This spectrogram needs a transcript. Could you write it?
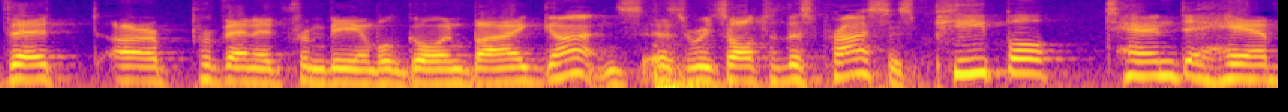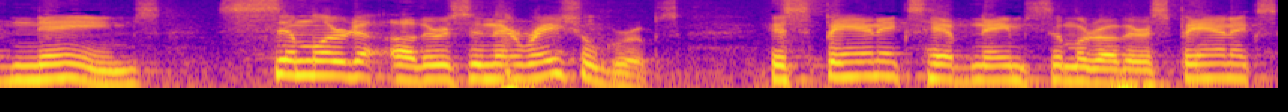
that are prevented from being able to go and buy guns as a result of this process. People tend to have names similar to others in their racial groups. Hispanics have names similar to other Hispanics.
